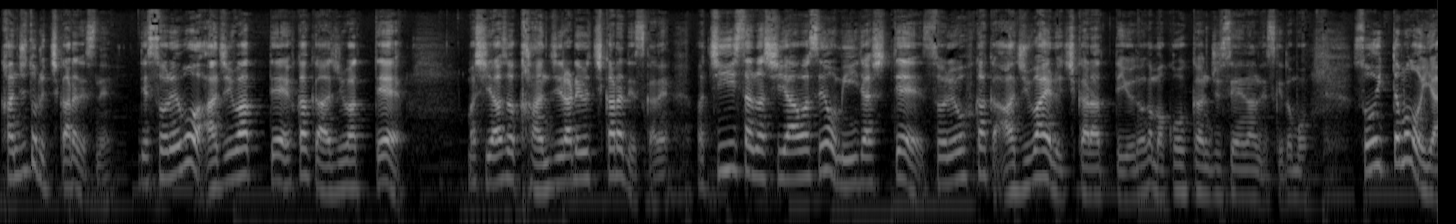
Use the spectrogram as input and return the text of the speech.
感じ取る力ですね。でそれを味わって深く味わってまあ、幸せを感じられる力ですかね、まあ、小さな幸せを見出してそれを深く味わえる力っていうのがま幸福感受性なんですけどもそういったものを養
